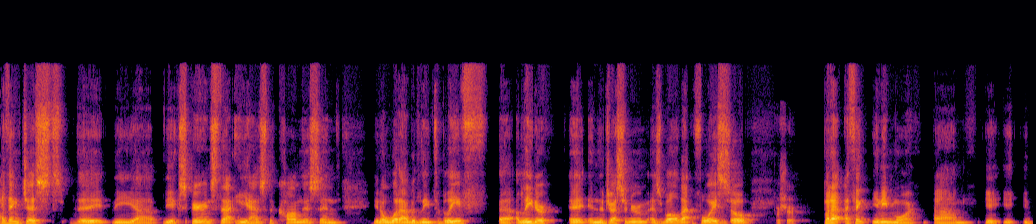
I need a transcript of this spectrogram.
I think just the the uh, the experience that he has, the calmness, and you know what I would lead to believe, uh, a leader in the dressing room as well, that voice. Mm-hmm. So for sure. But I, I think you need more. Um, you, you,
